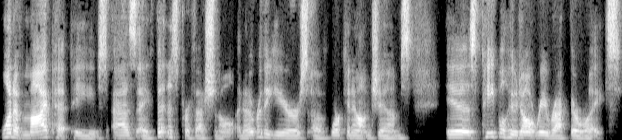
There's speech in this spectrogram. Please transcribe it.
one of my pet peeves as a fitness professional and over the years of working out in gyms is people who don't re-rack their weights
